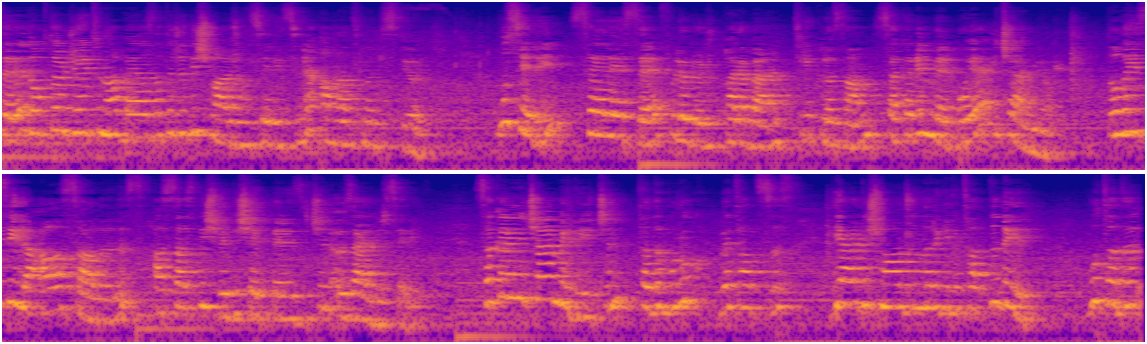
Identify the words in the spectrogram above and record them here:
Sizlere Doktor Ceytuna Beyazlatıcı Diş Macunu serisini anlatmak istiyorum. Bu seri SLS, florür, paraben, triklosan, sakarin ve boya içermiyor. Dolayısıyla ağız sağlığınız, hassas diş ve diş etleriniz için özel bir seri. Sakarin içermediği için tadı buruk ve tatsız, diğer diş macunları gibi tatlı değil. Bu tadı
